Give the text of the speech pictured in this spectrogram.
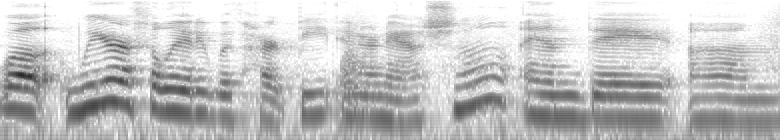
Well, we are affiliated with Heartbeat International, and they um,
